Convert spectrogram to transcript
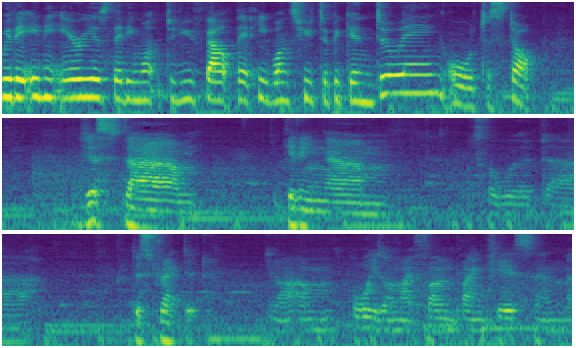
were there any areas that he want? You felt that he wants you to begin doing or to stop? just um, getting um, what's the word uh, distracted you know i'm always on my phone playing chess and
